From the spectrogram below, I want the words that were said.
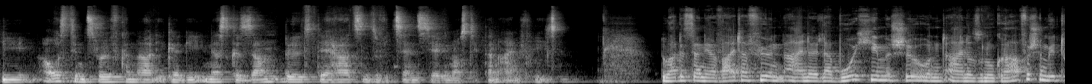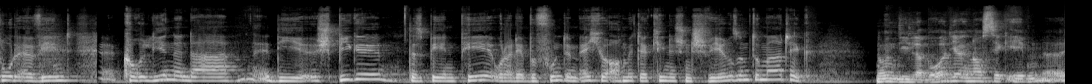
die aus dem 12-Kanal-EKG in das Gesamtbild der Herzinsuffizienzdiagnostik dann einfließen. Du hattest dann ja weiterführend eine laborchemische und eine sonografische Methode erwähnt. Korrelieren denn da die Spiegel des BNP oder der Befund im Echo auch mit der klinischen Schweresymptomatik? Nun, die Labordiagnostik eben, äh,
